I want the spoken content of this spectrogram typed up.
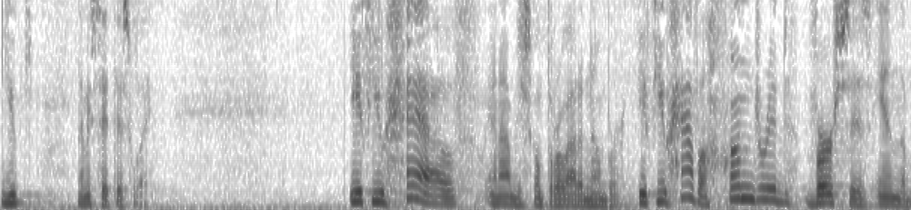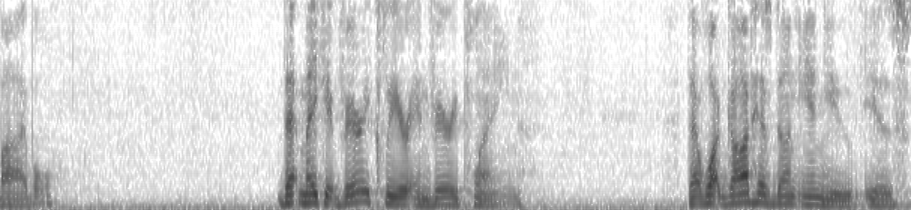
you let me say it this way. If you have, and I'm just going to throw out a number, if you have a hundred verses in the Bible that make it very clear and very plain that what God has done in you is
